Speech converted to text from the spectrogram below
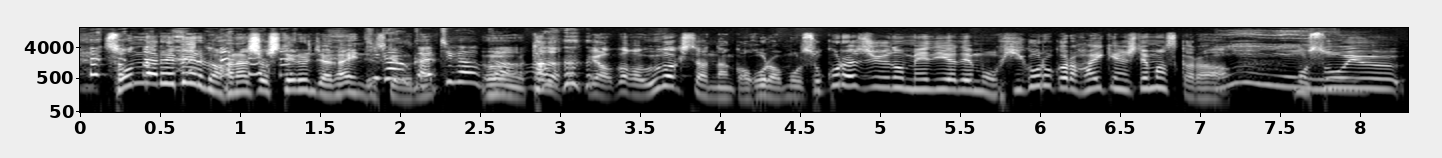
そんなレベルの話をしてるんじゃないんですけどね。違うか違うかん、ただいやだから宇垣さんなんかほらもうそこら中のメディアでもう日頃から拝見してますからもうそういう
